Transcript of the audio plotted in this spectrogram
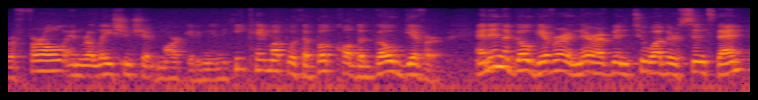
referral and relationship marketing, and he came up with a book called The Go Giver. And in The Go Giver, and there have been two others since then,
